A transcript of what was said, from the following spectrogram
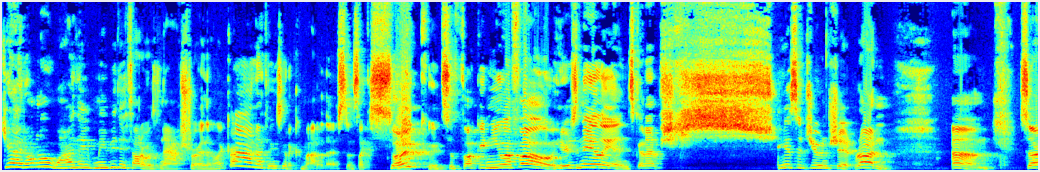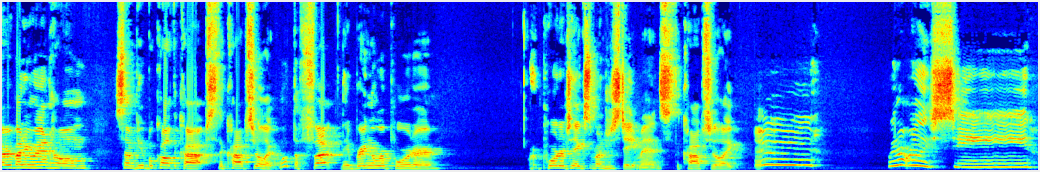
yeah, I don't know why they maybe they thought it was an asteroid. They're like, ah, nothing's gonna come out of this. And it's like, psych, it's a fucking UFO. Here's an alien. It's gonna here's a Jew and shit. Run. Um, so everybody ran home. Some people called the cops. The cops are like, what the fuck? They bring a reporter. Reporter takes a bunch of statements. The cops are like, eh, we don't really see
